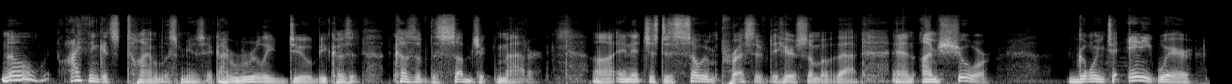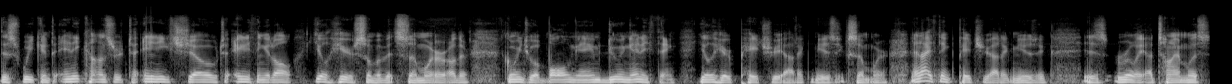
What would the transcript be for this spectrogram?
No, I think it's timeless music. I really do because it, because of the subject matter, uh, and it just is so impressive to hear some of that. And I'm sure going to anywhere this weekend, to any concert, to any show, to anything at all, you'll hear some of it somewhere or other. Going to a ball game, doing anything, you'll hear patriotic music somewhere. And I think patriotic music is really a timeless.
